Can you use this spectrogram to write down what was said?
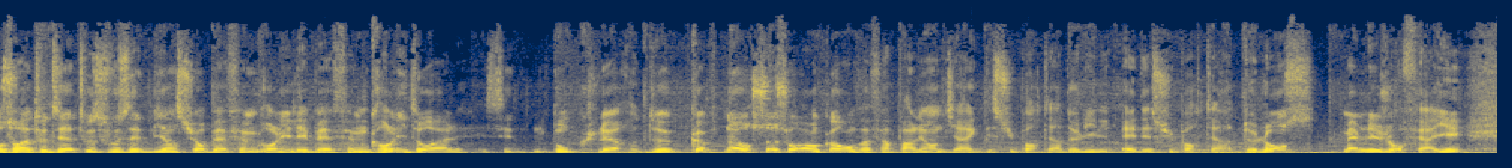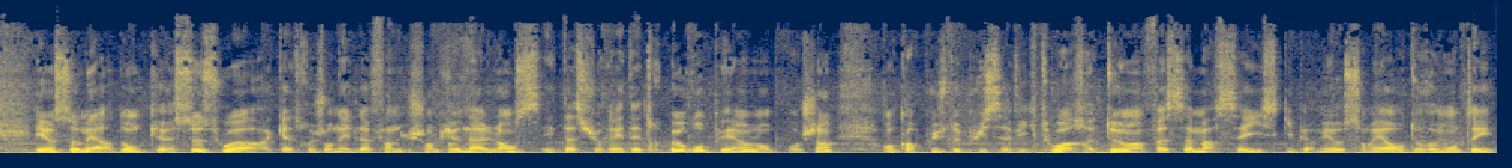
Bonsoir à toutes et à tous, vous êtes bien sur BFM Grand Lille et BFM Grand Littoral. Et c'est donc l'heure de Cop Nord. Ce soir encore, on va faire parler en direct des supporters de Lille et des supporters de Lens, même les jours fériés. Et au sommaire, donc, ce soir, à quatre journées de la fin du championnat, Lens est assuré d'être européen l'an prochain, encore plus depuis sa victoire 2-1 face à Marseille, ce qui permet aux 100 et or de remonter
